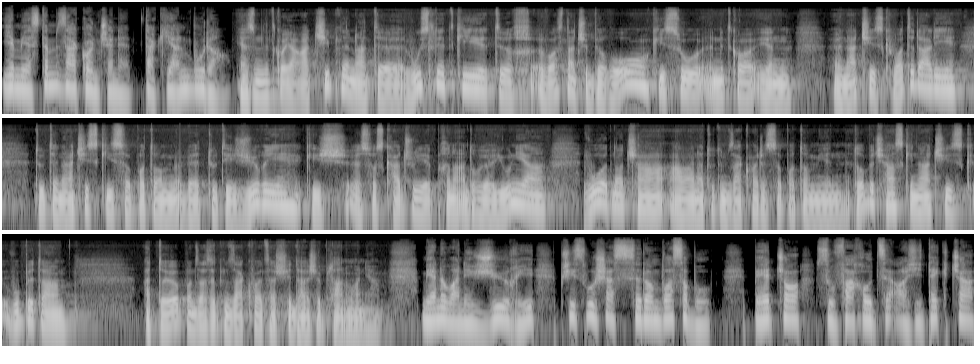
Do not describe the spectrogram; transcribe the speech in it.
je miestem zakończone, tak Jan Buda. Ja sam nitko jara čipny na te wusledki tych wosnaczy büro, ki su nitko jen nacisk wotedali. Tute naciski so potom we tutej jury, kiž so skadžuje 1. a 2. junija, wuodnocza, a na tutym zakładzie so potom jen dobyczarski nacisk wupyta. A to je pon zase ten zakład za še dalsze planowania. Mianowany jury przysłusza sedom osobów. Pieczo su fachowcy architekcza,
